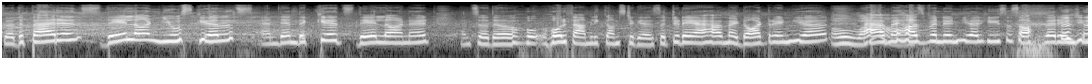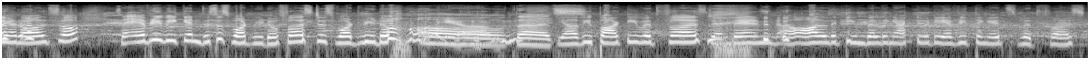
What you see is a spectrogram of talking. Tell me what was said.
So the parents, they learn new skills, and then the kids, they learn it. And so the whole, whole family comes together. So today I have my daughter in here. Oh wow. I have my husband in here. He's a software engineer also. So every weekend, this is what we do. First is what we do. Oh, yeah. that's Yeah, we party with first, and then uh, all the team building activity, everything, it's with first.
